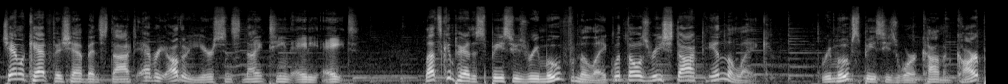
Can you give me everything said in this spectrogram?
Channel catfish have been stocked every other year since 1988. Let's compare the species removed from the lake with those restocked in the lake. Removed species were common carp,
